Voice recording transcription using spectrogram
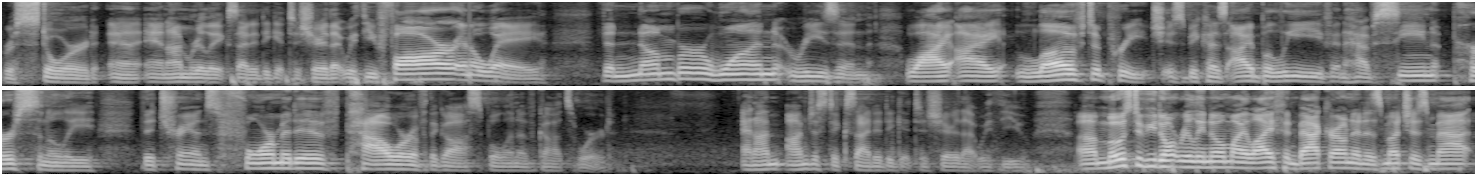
restored, and, and I'm really excited to get to share that with you far and away the number one reason why I love to preach is because I believe and have seen personally the transformative power of the gospel and of God's word. And I'm, I'm just excited to get to share that with you. Um, most of you don't really know my life and background, and as much as Matt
